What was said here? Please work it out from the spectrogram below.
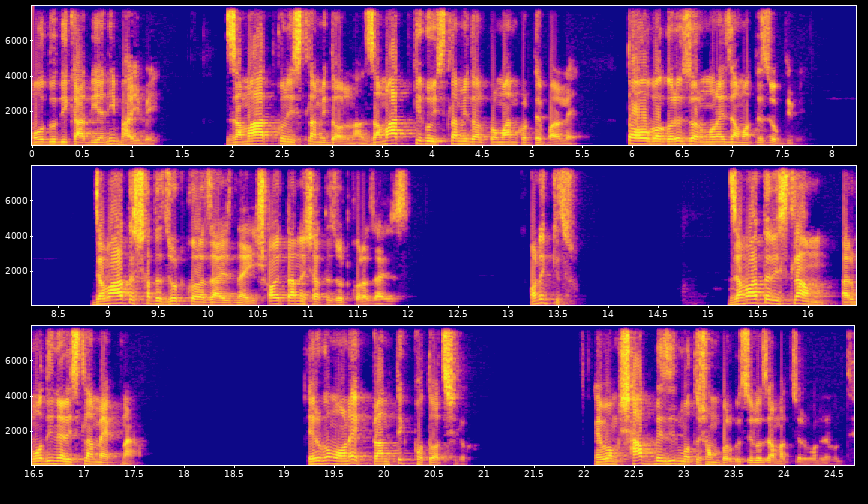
মৌদুদি কাদিয়ানি ভাই ভাই। জামাত কোন ইসলামী দল না। জামাতকে কোন ইসলামী দল প্রমাণ করতে পারলে তহবা করে জন্মনায় জামাতে যোগ দিবে। জামাতের সাথে জোট করা যায় নাই, শয়তানের সাথে জোট করা যায় অনেক কিছু। জামাতের ইসলাম আর মদিনার ইসলাম এক না। এরকম অনেক প্রান্তিক ফতোয়া ছিল এবং সাপ বেজির মতো সম্পর্ক ছিল জামাত চরমনের মধ্যে।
